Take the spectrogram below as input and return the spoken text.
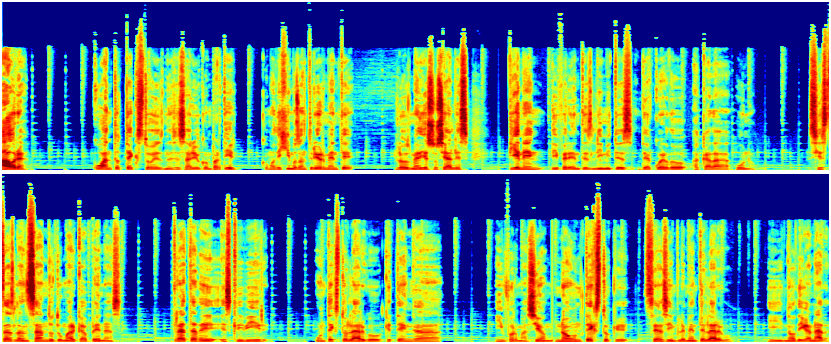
Ahora, ¿cuánto texto es necesario compartir? Como dijimos anteriormente, los medios sociales tienen diferentes límites de acuerdo a cada uno. Si estás lanzando tu marca apenas, trata de escribir un texto largo que tenga información, no un texto que sea simplemente largo y no diga nada,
